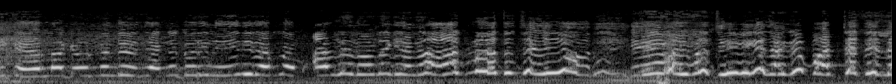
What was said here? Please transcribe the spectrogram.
ഈ കേരള ഗവൺമെന്റ് ഞങ്ങൾക്കൊരു നീതി തരണം. അല്ലെന്നുണ്ടെങ്കിൽ ഞങ്ങൾ ആത്മഹത്യ ചെയ്യും. ഈ ഇവിടെ ജീവിക്കാൻ ഞങ്ങൾക്ക് പറ്റത്തില്ല.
